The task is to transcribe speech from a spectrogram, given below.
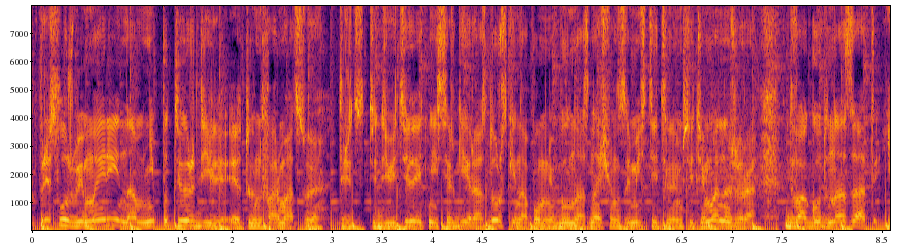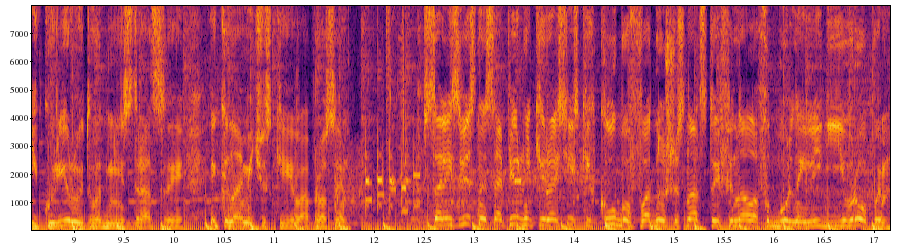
В пресс-службе мэрии нам не подтвердили эту информацию. 39-летний Сергей Раздорский, напомню, был назначен заместителем сити-менеджера два года назад и курирует в администрации экономические вопросы. Стали известны соперники российских клубов в 1-16 финала футбольной лиги Европы.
